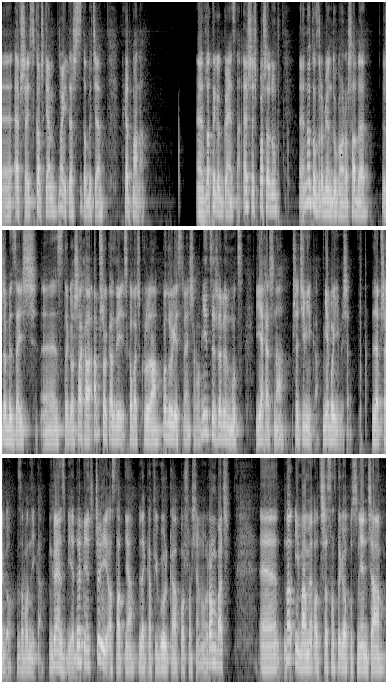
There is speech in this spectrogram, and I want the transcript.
e, F6 skoczkiem, no i też zdobycie hetmana. Dlatego goniec na E6 poszedł, no to zrobiłem długą roszadę, żeby zejść e, z tego szacha, a przy okazji schować króla po drugiej stronie szachownicy, żeby móc jechać na przeciwnika. Nie boimy się lepszego zawodnika. Goniec bije D5, czyli ostatnia lekka figurka poszła się rąbać. E, No i mamy od 16 posunięcia,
